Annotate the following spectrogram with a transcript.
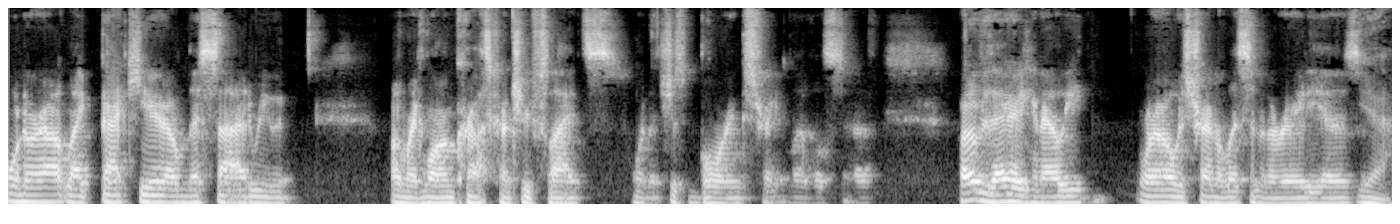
when we're out like back here on this side, we would on like long cross country flights when it's just boring straight level stuff. Over there, you know, we we're always trying to listen to the radios. Yeah.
